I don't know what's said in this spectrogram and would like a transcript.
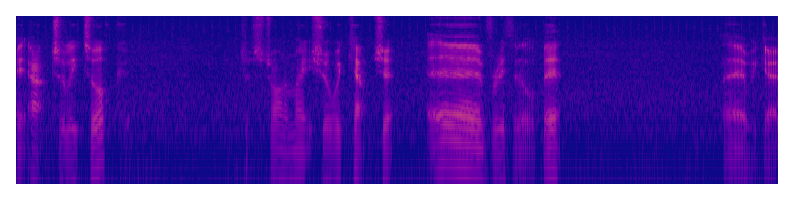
it actually took. Just trying to make sure we capture every little bit. There we go.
